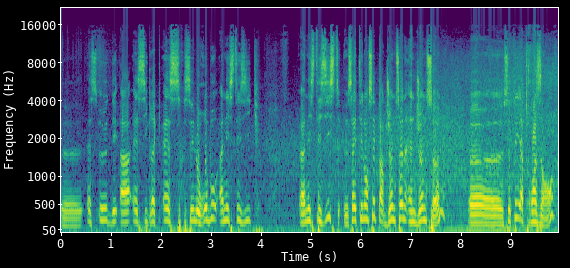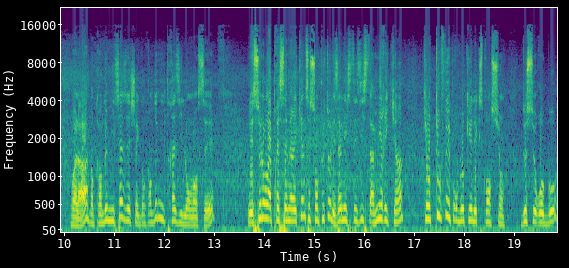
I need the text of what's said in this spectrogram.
Euh, S-E-D-A-S-Y-S, c'est le robot anesthésique. Anesthésiste, ça a été lancé par Johnson Johnson. Euh, c'était il y a trois ans. Voilà, donc en 2016 échec. Donc en 2013 ils l'ont lancé. Et selon la presse américaine, ce sont plutôt les anesthésistes américains qui ont tout fait pour bloquer l'expansion de ce robot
